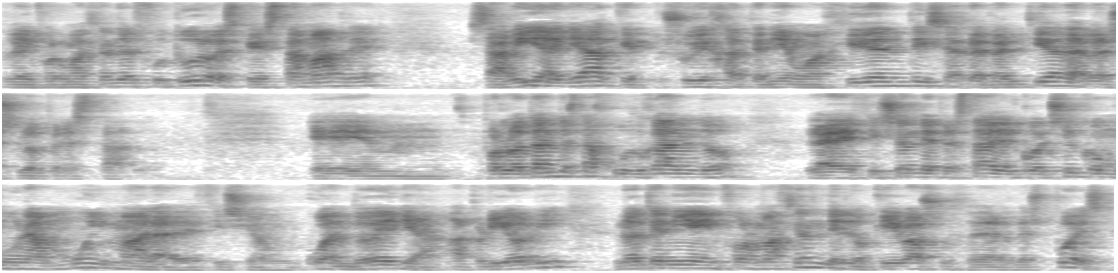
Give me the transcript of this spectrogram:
La información del futuro es que esta madre sabía ya que su hija tenía un accidente y se arrepentía de habérselo prestado. Em, por lo tanto, está juzgando la decisión de prestar el coche como una muy mala decisión, cuando ella, a priori, no tenía información de lo que iba a suceder después,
